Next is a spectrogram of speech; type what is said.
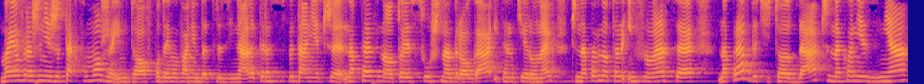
mają wrażenie, że tak pomoże im to w podejmowaniu decyzji, no ale teraz jest pytanie, czy na pewno to jest słuszna droga i ten kierunek, czy na pewno ten influencer naprawdę ci to da, czy na koniec dnia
